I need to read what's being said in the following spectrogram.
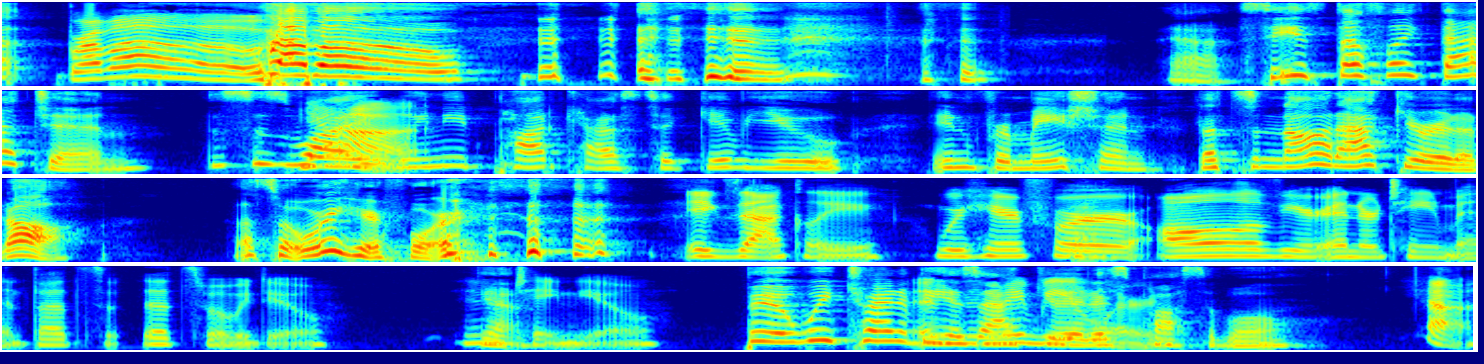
Bravo! bravo yeah see stuff like that jen this is why Yeah. we need podcasts to give you information that's not accurate at all that's what we're here for Exactly. We're here for all of your entertainment. That's that's what we do. Yeah. Entertain you. but we try to be And as accurate as possible Yeah.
